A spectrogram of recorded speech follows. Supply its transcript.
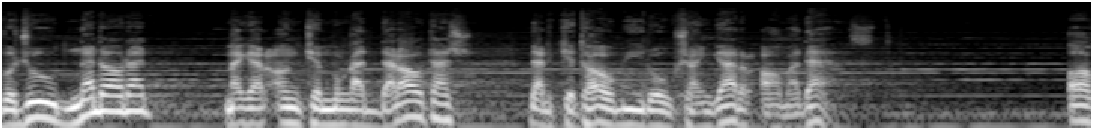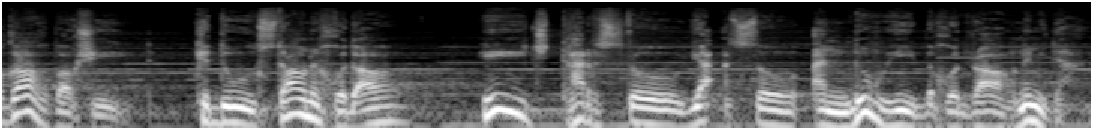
وجود ندارد مگر آنکه مقدراتش در کتابی روشنگر آمده است. آگاه باشید که دوستان خدا هیچ ترس و یأس و اندوهی به خود راه نمی‌دهند.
